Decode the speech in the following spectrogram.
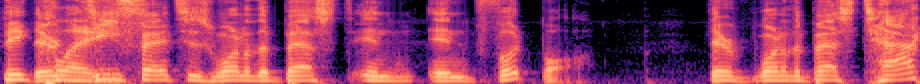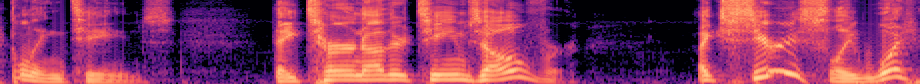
Big Their plays. defense is one of the best in, in football. They're one of the best tackling teams. They turn other teams over. Like seriously, what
